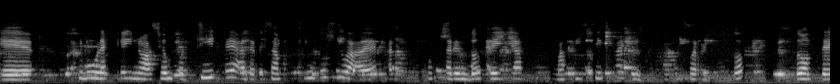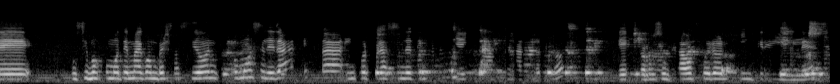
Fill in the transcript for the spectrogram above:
Eh, hicimos una de innovación por Chile, aterrizamos cinco ciudades, ahora vamos a estar en dos de ellas más físicas, y el fue remoto, donde pusimos como tema de conversación cómo acelerar esta incorporación de tecnología. Eh, los resultados fueron increíbles.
